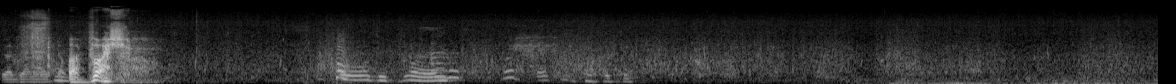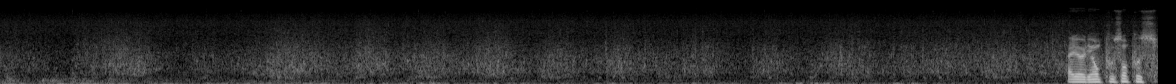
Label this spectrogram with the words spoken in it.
C'est la dernière étape. Ah vache Hein. Allez Oli, on pousse, on pousse.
